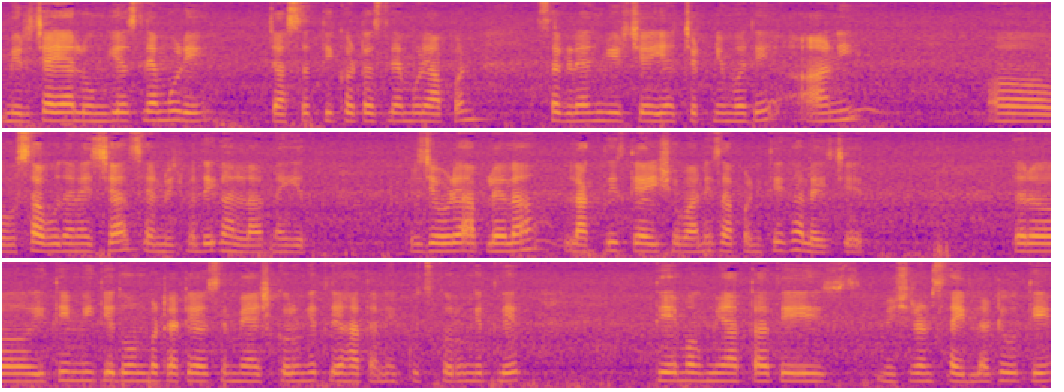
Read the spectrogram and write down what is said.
मिरच्या या लोंगी असल्यामुळे जास्त तिखट असल्यामुळे आपण सगळ्या मिरच्या या चटणीमध्ये आणि साबुदाण्याच्या सँडविचमध्ये घालणार नाही आहेत तर जेवढे आपल्याला लागतील त्या हिशोबानेच आपण इथे घालायचे आहेत. तर इथे मी ते दोन बटाटे असे मॅश करून घेतले हाताने कुच करून घेतलेत. ते मग मी आता ते मिश्रण साईडला ठेवते.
